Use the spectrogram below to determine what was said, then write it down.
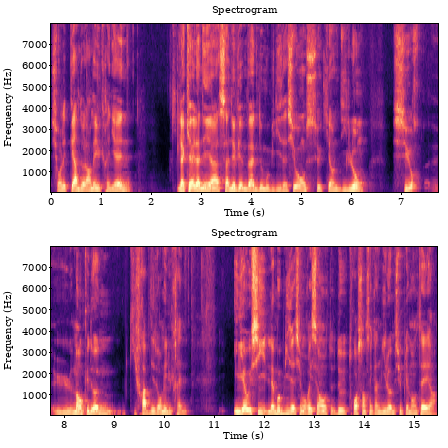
sur les pertes de l'armée ukrainienne, laquelle en est à sa neuvième vague de mobilisation, ce qui en dit long sur le manque d'hommes qui frappe désormais l'Ukraine. Il y a aussi la mobilisation récente de 350 000 hommes supplémentaires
